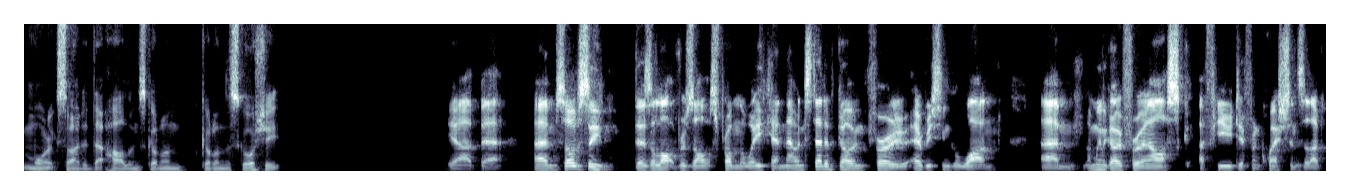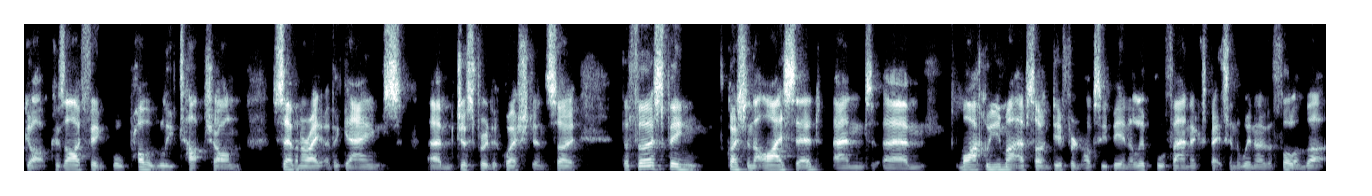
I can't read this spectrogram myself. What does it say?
more excited that Haaland's got on got on the score sheet. Yeah, I bet. Um, so obviously, there's a lot of results from the weekend. Now, instead of going through every single one, um, I'm going to go through and ask a few different questions that I've got because I think we'll probably touch on seven or eight of the games um, just through the questions. So, the first thing question that I said, and um, Michael, you might have something different, obviously being a Liverpool fan, expecting to win over Fulham. But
